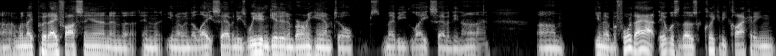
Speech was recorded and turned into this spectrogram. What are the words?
Uh, when they put AFOS in in the in the you know in the late seventies, we didn't get it in Birmingham till maybe late seventy nine. Um, you know, before that, it was those clickety clacketing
